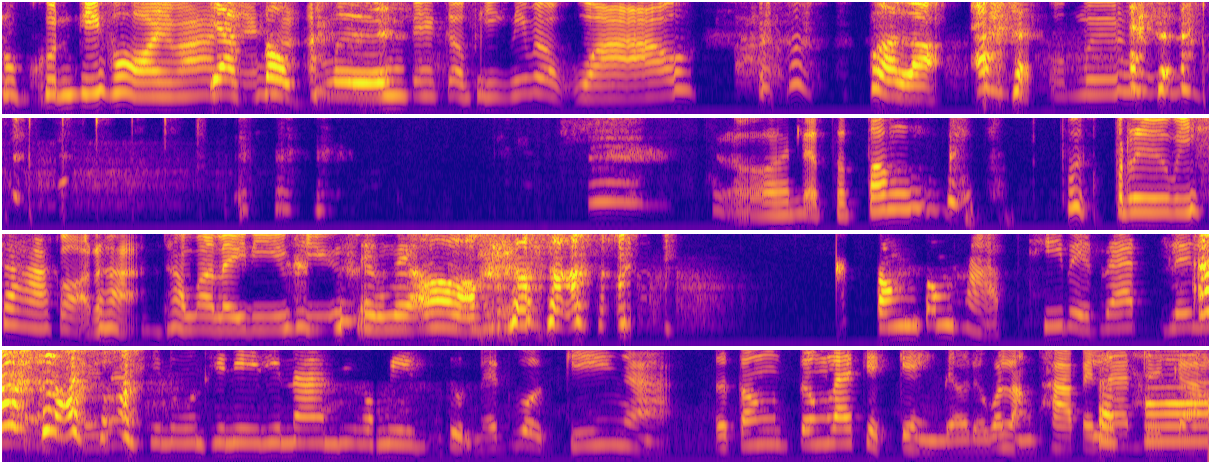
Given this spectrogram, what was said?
ขอบคุณพี่พลอยมากอยากตบมือเนี่ยกับพิกนี่แบบว้าวหัวเราะตบมือ เดี๋ยวจะต้องฝึกปรือวิชาก่อนค่ะทำอะไรดีพิงนึกไม่ออก ต้องต้องหาที่ไปแรดเล่นๆไปแรดที่นู่นที่นี่ที่นั่นที่เขามีจุด networking อะจะต้องต้องแรดเก่งๆเดี๋ยวเดี๋ยววันหลังพาไปแรดด้วยกัน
